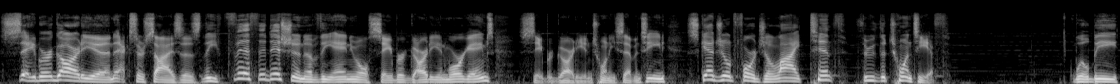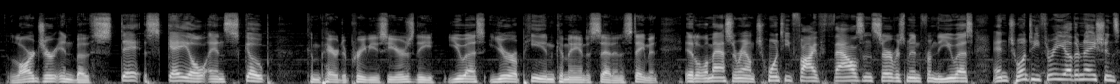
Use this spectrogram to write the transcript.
Saber Guardian exercises, the fifth edition of the annual Saber Guardian War Games, Saber Guardian 2017, scheduled for July 10th through the 20th will be larger in both scale and scope compared to previous years, the U.S. European Command said in a statement. It'll amass around 25,000 servicemen from the U.S. and 23 other nations,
